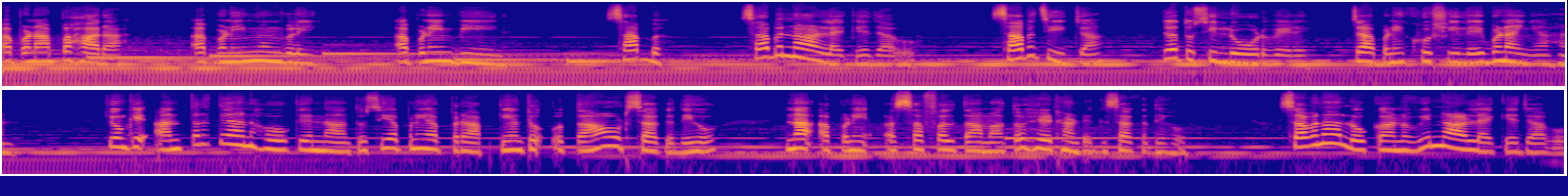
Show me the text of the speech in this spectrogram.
ਆਪਣਾ ਪਹਾਰਾ ਆਪਣੀ ਮੁੰਗਲੀ ਆਪਣੀ ਬੀਨ ਸਭ ਸਭ ਨਾਲ ਲੈ ਕੇ ਜਾਵੋ। ਸਭ ਚੀਜ਼ਾਂ ਜੋ ਤੁਸੀਂ ਲੋੜ ਵੇਲੇ ਜਾਂ ਆਪਣੀ ਖੁਸ਼ੀ ਲਈ ਬਣਾਈਆਂ ਹਨ। ਕਿਉਂਕਿ ਅੰਤਰ ਧਿਆਨ ਹੋ ਕੇ ਨਾ ਤੁਸੀਂ ਆਪਣੀਆਂ ਪ੍ਰਾਪਤੀਆਂ ਤੋਂ ਉਤਾਂ ਉੱਠ ਸਕਦੇ ਹੋ, ਨਾ ਆਪਣੀ ਅਸਫਲਤਾਵਾਂ ਤੋਂ ਹੇਠਾਂ ਡਿੱਗ ਸਕਦੇ ਹੋ। ਸਭਨਾ ਲੋਕਾਂ ਨੂੰ ਵੀ ਨਾਲ ਲੈ ਕੇ ਜਾਵੋ।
